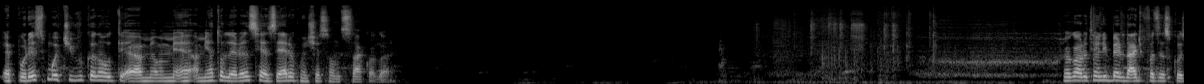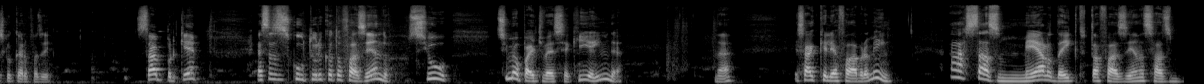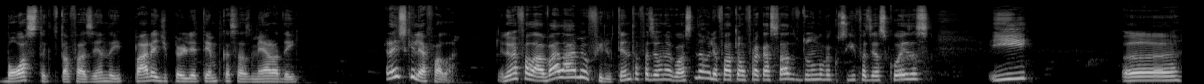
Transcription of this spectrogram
é por esse motivo que eu não a, minha, a minha tolerância é zero com encheção de saco agora. Agora eu tenho liberdade de fazer as coisas que eu quero fazer. Sabe por quê? Essas esculturas que eu tô fazendo, se o, se meu pai tivesse aqui ainda, né? Sabe o que ele ia falar pra mim? Ah, essas merda aí que tu tá fazendo, essas bosta que tu tá fazendo aí, para de perder tempo com essas merda aí. Era isso que ele ia falar. Ele não ia falar, vai lá, meu filho, tenta fazer um negócio. Não, ele ia falar, tu é um fracassado, tu nunca vai conseguir fazer as coisas. E. Uh,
